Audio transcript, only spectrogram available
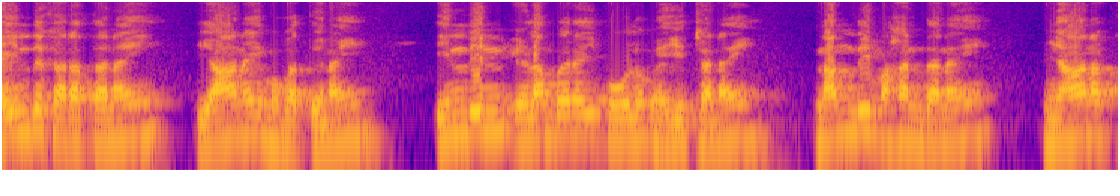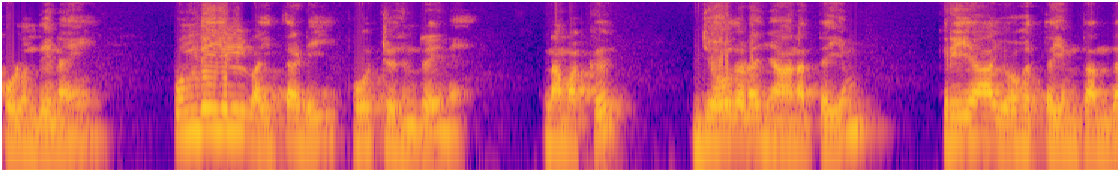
ஐந்து கரத்தனை யானை முகத்தினை இந்தின் இளம்பரை போலும் எயிற்றனை நந்தி மகந்தனை ஞான கொழுந்தினை புந்தியில் வைத்தடி போற்றுகின்றேனே. நமக்கு ஜோதிட ஞானத்தையும் கிரியா யோகத்தையும் தந்த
